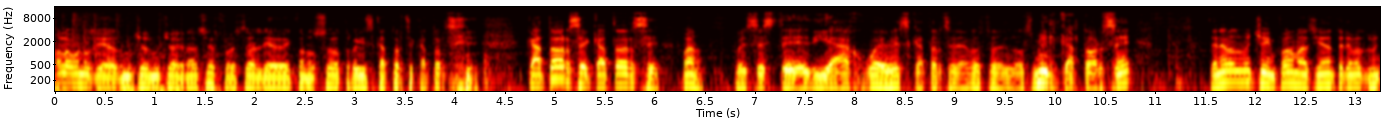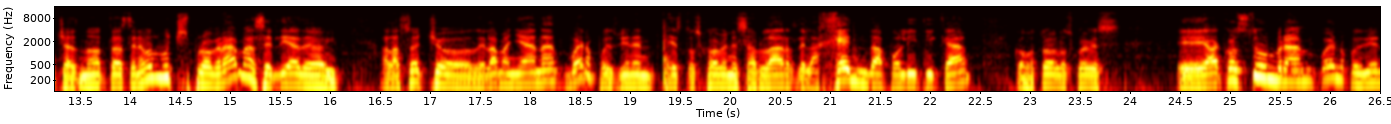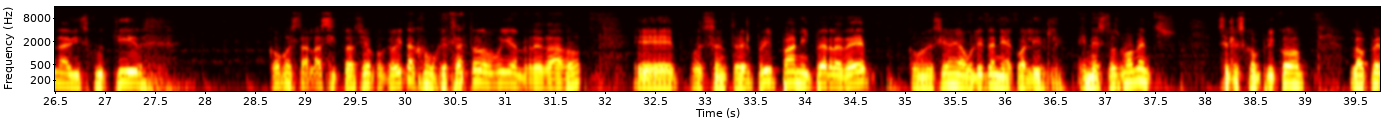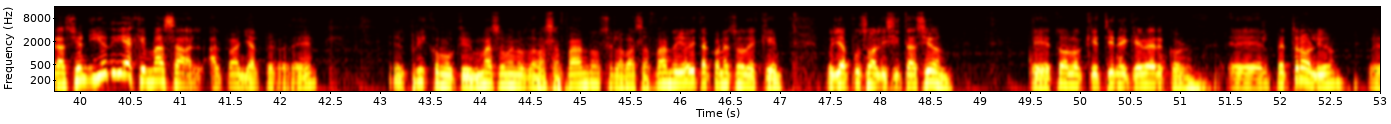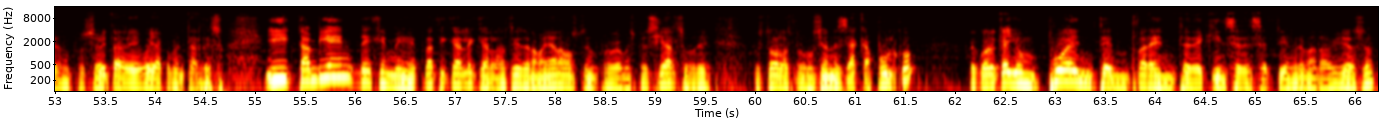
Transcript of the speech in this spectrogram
Hola, buenos días. Muchas, muchas gracias por estar el día de hoy con nosotros. Hoy es 14, 14. 14, 14. Bueno, pues este día jueves, 14 de agosto del 2014. Tenemos mucha información, tenemos muchas notas, tenemos muchos programas el día de hoy a las 8 de la mañana. Bueno, pues vienen estos jóvenes a hablar de la agenda política, como todos los jueves eh, acostumbran. Bueno, pues vienen a discutir cómo está la situación, porque ahorita como que está todo muy enredado, eh, pues entre el PRI, PAN y PRD, como decía mi abuelita, ni a cuál irle en estos momentos. Se les complicó la operación, y yo diría que más al, al PAN y al PRD, el PRI como que más o menos la va zafando, se la va zafando y ahorita con eso de que pues ya puso a licitación eh, todo lo que tiene que ver con eh, el petróleo, pues, pues ahorita voy a comentar de eso. Y también déjeme platicarle que a las 10 de la mañana vamos a tener un programa especial sobre pues todas las promociones de Acapulco. Recuerdo que hay un puente enfrente de 15 de septiembre, maravilloso.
